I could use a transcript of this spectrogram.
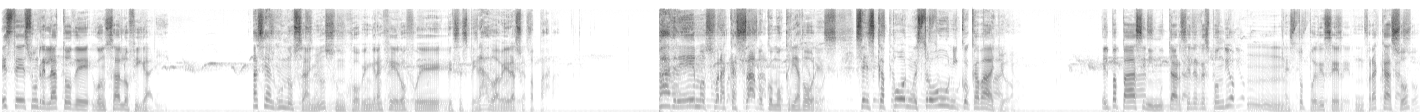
Este es un relato de Gonzalo Figari. Hace algunos años, un joven granjero fue desesperado a ver a su papá. Padre, hemos fracasado como criadores. Se escapó nuestro único caballo. El papá, sin inmutarse, le respondió, "Mm, esto puede ser un fracaso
